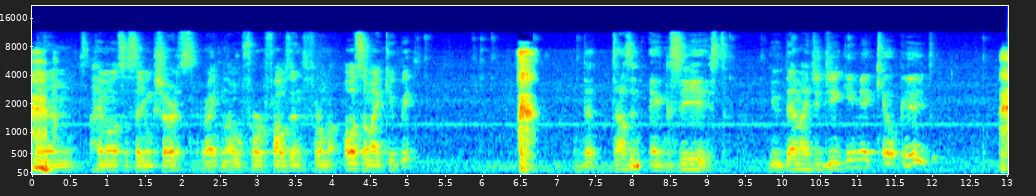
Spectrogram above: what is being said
I'm also saving shards right now 4000 for my, also my Cupid that doesn't exist. You damn IGG, give me a Cupid!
